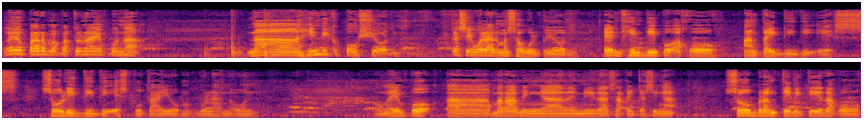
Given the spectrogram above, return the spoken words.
Ngayon, para mapatunayan po na na hindi ko post yun kasi wala naman sa wall ko yun. And hindi po ako anti-DDS. Solid DDS po tayo magmula noon. O ngayon po, ah, maraming uh, nanila sa akin kasi nga sobrang tinitira ko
